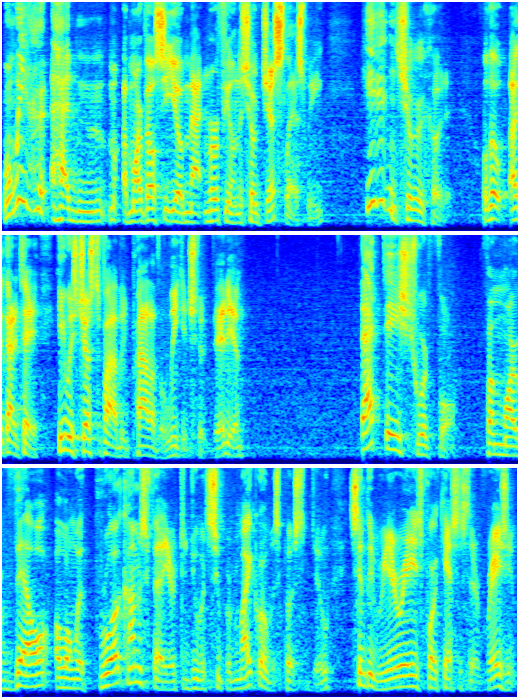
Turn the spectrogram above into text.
When we had Marvell CEO Matt Murphy on the show just last week, he didn't sugarcoat it. Although I got to tell you, he was justifiably proud of the linkage to Nvidia. That day's shortfall from Marvell, along with Broadcom's failure to do what Supermicro was supposed to do, simply reiterating its forecast instead of raising it,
